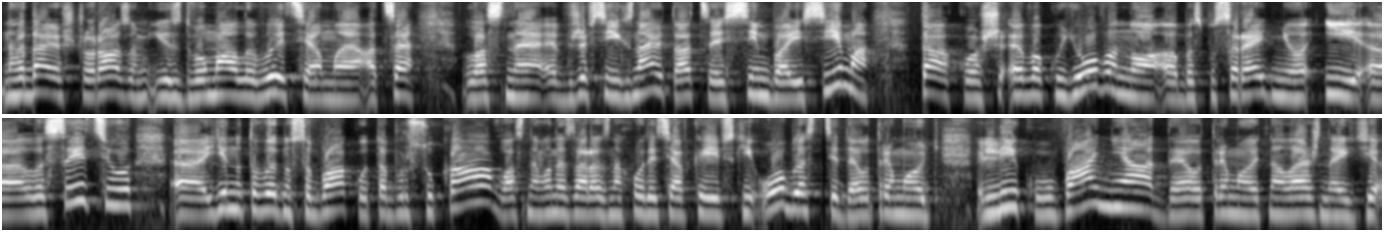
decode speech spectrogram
Нагадаю, що разом із двома левицями, а це власне вже всі їх знають. Та це Сімба і Сіма. Також евакуйовано е, безпосередньо і е, лисицю, е, єнотовидну собаку та бурсука. Власне, вони зараз знаходяться в Київській області, де отримують лікування, де отримують належний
